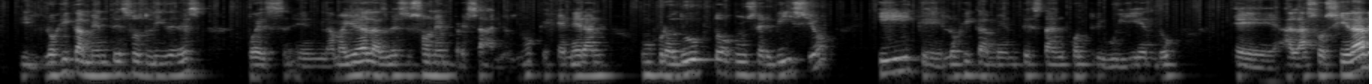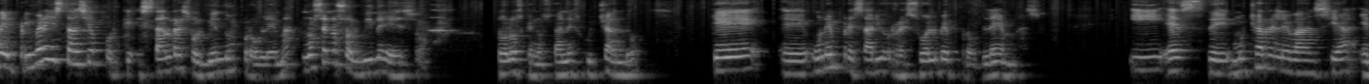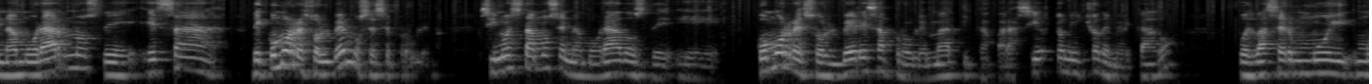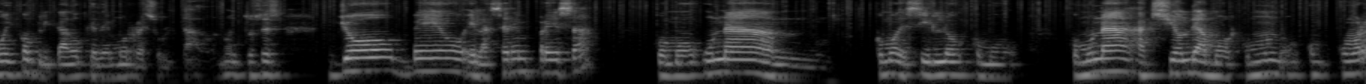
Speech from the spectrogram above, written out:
lógicamente esos líderes, pues en la mayoría de las veces son empresarios, ¿no? Que generan un producto, un servicio y que lógicamente están contribuyendo eh, a la sociedad en primera instancia porque están resolviendo un problema. No se nos olvide eso, todos los que nos están escuchando, que eh, un empresario resuelve problemas y es de mucha relevancia enamorarnos de esa, de cómo resolvemos ese problema. Si no estamos enamorados de eh, cómo resolver esa problemática para cierto nicho de mercado, pues va a ser muy, muy complicado que demos resultado. Entonces, yo veo el hacer empresa como una, ¿cómo decirlo? Como como una acción de amor, como, como,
